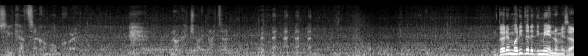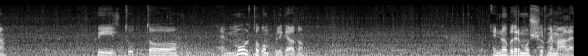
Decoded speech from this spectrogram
Si incazza comunque. Non è giornata. Dovremmo ridere di meno, mi sa. Qui il tutto è molto complicato. E noi potremmo uscirne male.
